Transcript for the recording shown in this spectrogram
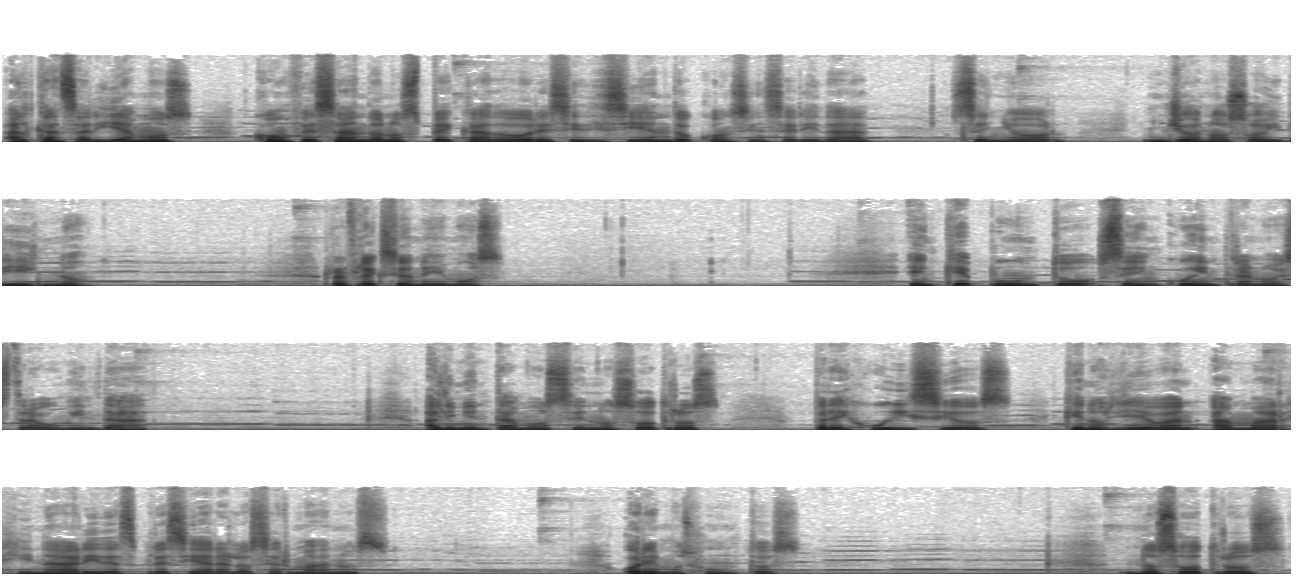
alcanzaríamos confesándonos pecadores y diciendo con sinceridad, Señor, yo no soy digno. Reflexionemos. ¿En qué punto se encuentra nuestra humildad? ¿Alimentamos en nosotros prejuicios que nos llevan a marginar y despreciar a los hermanos? Oremos juntos. Nosotros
